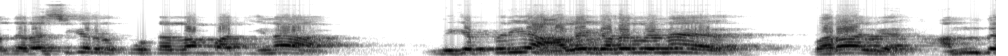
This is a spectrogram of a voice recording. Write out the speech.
அந்த ரசிகர்கள் கூட்டம் எல்லாம் பார்த்தீங்கன்னா மிகப்பெரிய அலைகடல்னு வராங்க. அந்த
